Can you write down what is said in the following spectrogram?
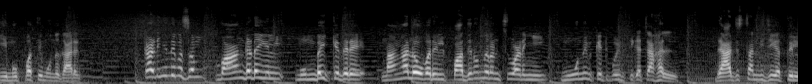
ഈ മുപ്പത്തിമൂന്നുകാരൻ. കഴിഞ്ഞ ദിവസം വാങ്കഡയിൽ മുംബൈക്കെതിരെ നാല് ഓവറിൽ പതിനൊന്ന് റൺസ് വഴങ്ങി മൂന്ന് വിക്കറ്റ് വീഴ്ത്തിയ ചഹൽ രാജസ്ഥാൻ വിജയത്തിൽ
